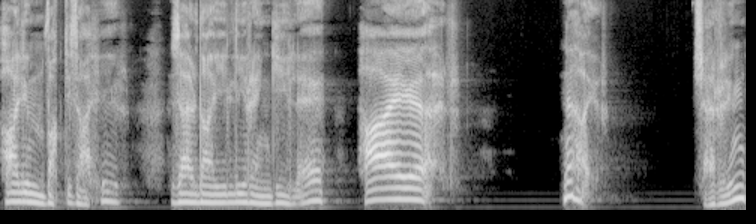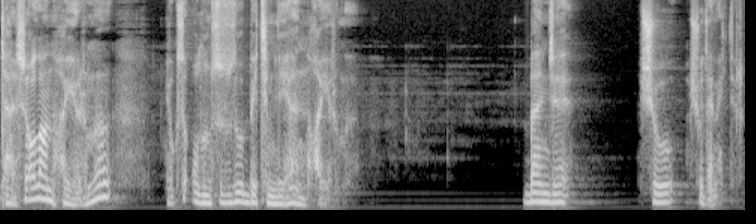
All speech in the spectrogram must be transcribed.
halim vakti zahir, zerdailli rengiyle hayır. Ne hayır? Şerrin tersi olan hayır mı?'' Yoksa olumsuzluğu betimleyen hayır mı? Bence şu şu demektir.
